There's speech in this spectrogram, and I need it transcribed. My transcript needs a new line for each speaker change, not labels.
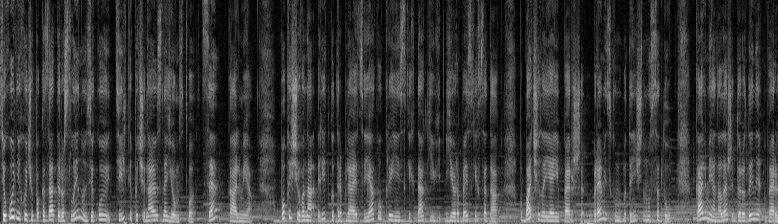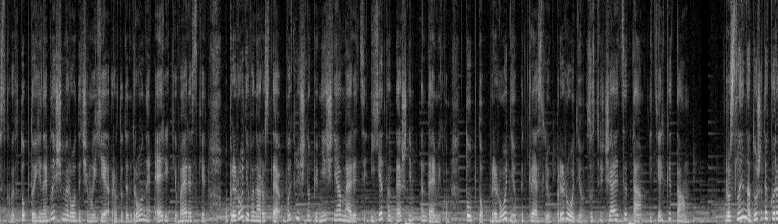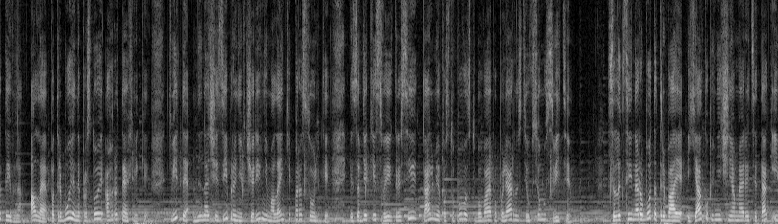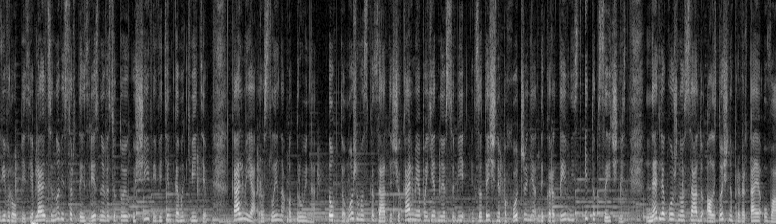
Сьогодні хочу показати рослину, з якою тільки починаю знайомство. Це кальмія. Поки що вона рідко трапляється як в українських, так і в європейських садах. Побачила я її перше в Бременському ботанічному саду. Кальмія належить до родини верескових, тобто її найближчими родичами є рододендрони, еріки, верески. У природі вона росте виключно в Північній Америці і є тамтешнім ендеміком, тобто природньо, підкреслюю, природньо зустрічається там і тільки там. Рослина дуже декоративна, але потребує непростої агротехніки. Квіти неначе зібрані в чарівні маленькі парасольки, і завдяки своїй красі кальмія поступово здобуває популярності у всьому світі. Селекційна робота триває як у Північній Америці, так і в Європі. З'являються нові сорти з різною висотою кущів і відтінками квітів. Кальмія рослина отруйна. Тобто можемо сказати, що кальмія поєднує в собі екзотичне походження, декоративність і токсичність. Не для кожного саду, але точно привертає увагу.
